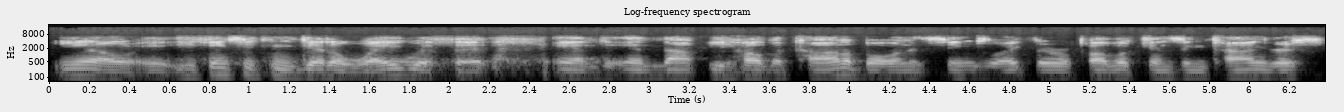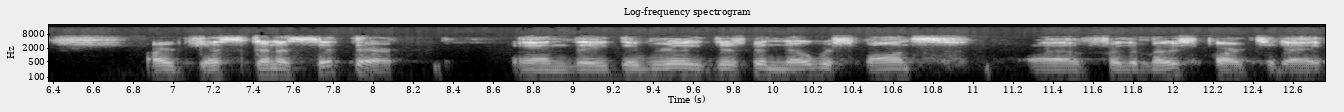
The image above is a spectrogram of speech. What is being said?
you know, he thinks he can get away with it and and not be held accountable. And it seems like the Republicans in Congress are just going to sit there, and they they really there's been no response uh, for the most part today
